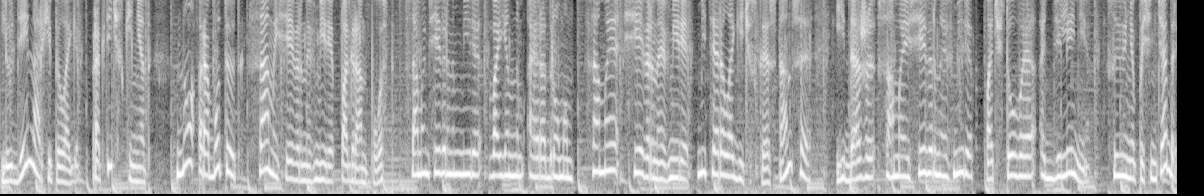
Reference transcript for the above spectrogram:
Людей на архипелаге практически нет – но работают самый северный в мире погранпост, самым северным в мире военным аэродромом, самая северная в мире метеорологическая станция и даже самое северное в мире почтовое отделение. С июня по сентябрь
